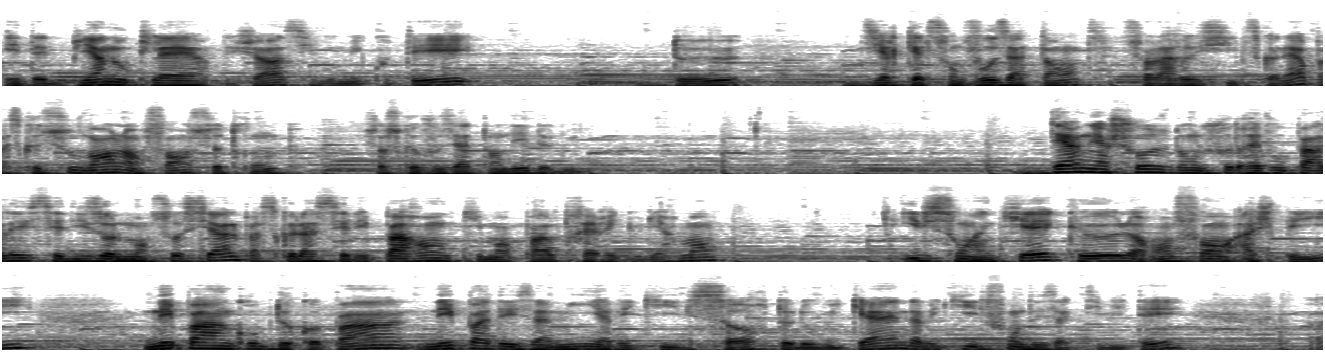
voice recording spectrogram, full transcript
et d'être bien au clair déjà, si vous m'écoutez, de dire quelles sont vos attentes sur la réussite scolaire, parce que souvent l'enfant se trompe sur ce que vous attendez de lui. Dernière chose dont je voudrais vous parler, c'est l'isolement social, parce que là, c'est les parents qui m'en parlent très régulièrement. Ils sont inquiets que leur enfant HPI n'ait pas un groupe de copains, n'ait pas des amis avec qui ils sortent le week-end, avec qui ils font des activités. Euh,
